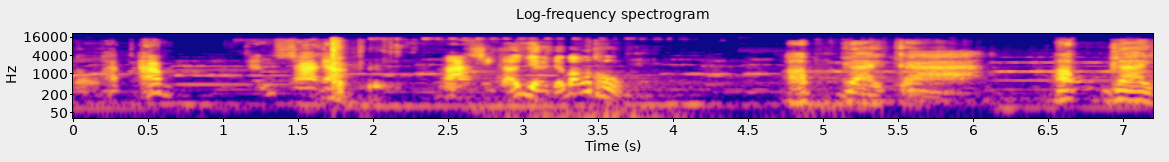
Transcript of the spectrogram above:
Đồ hắc ám, tránh xa ra, ta sẽ trở về để báo thù. Ấp gai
